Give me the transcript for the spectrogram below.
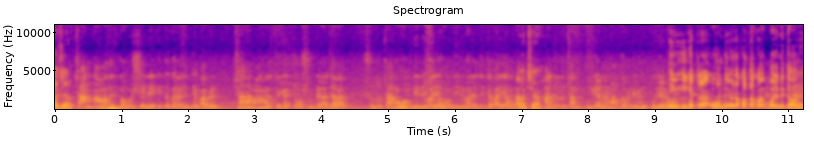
আচ্ছা। চান আমাদেরকে অবশ্যই লিখিত করে নিতে পারবেন। সারা বাংলাদেশ থেকে শুধু চান হোম ডেলিভারি হোম ডেলিভারি দিতে পারি আমরা। আচ্ছা। আর যদি চান কুরিয়ারের মাধ্যমে নেবেন কুরিয়ার এই ক্ষেত্রে হোম ডেলিভারি কথা বলে নিতে হবে।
